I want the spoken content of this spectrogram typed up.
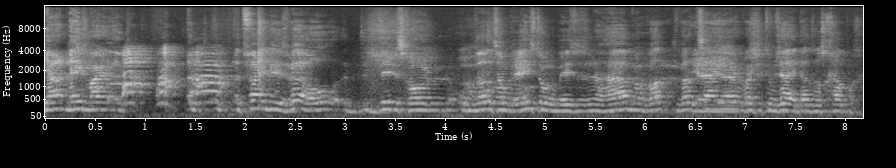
Ja, nee, maar het, het, het, het fijne is wel, dit is gewoon, omdat het zo'n brainstorm is, dus, ha, maar wat, wat Ja, zei ja, je, wat je toen zei, dat was grappig.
